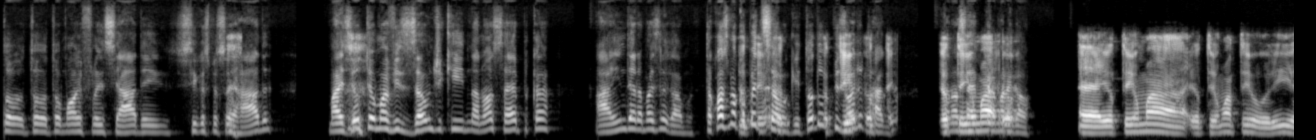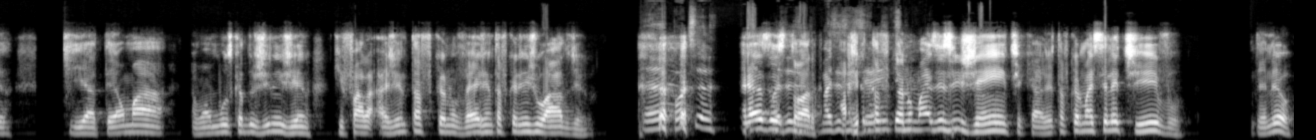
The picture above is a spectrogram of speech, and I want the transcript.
tô, tô, tô mal influenciado e sigo as pessoas erradas. Mas eu tenho uma visão de que na nossa época ainda era mais legal, mano. Tá quase uma competição tenho, aqui. Todo episódio eu, trago. Eu, eu tenho uma. É, eu tenho uma. Eu tenho uma teoria que é até uma. É uma música do Gino Gênio, que fala: a gente tá ficando velho, a gente tá ficando enjoado, Diego. É, pode ser. Essa é a história. a gente tá ficando mais exigente, cara. A gente tá ficando mais seletivo. Entendeu?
